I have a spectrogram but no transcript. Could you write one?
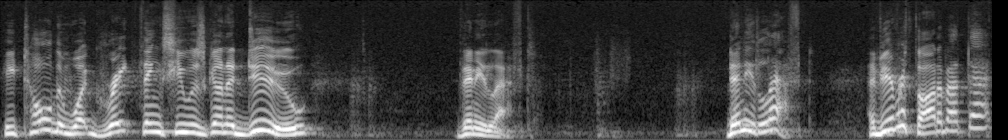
He told them what great things he was going to do, then he left. Then he left. Have you ever thought about that?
